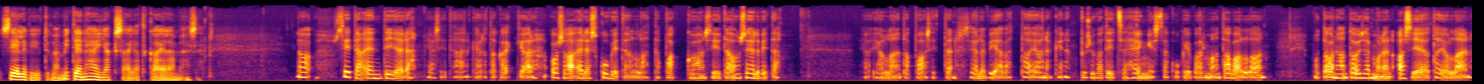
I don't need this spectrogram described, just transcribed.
selviytymään? Miten hän jaksaa jatkaa elämäänsä? No sitä en tiedä ja sitä en kerta kaikkiaan osaa edes kuvitella, että pakkohan siitä on selvitä. Ja jollain tapaa sitten selviävät tai ainakin pysyvät itse hengissä kukin varmaan tavallaan. Mutta onhan toi semmoinen asia, jota jollain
